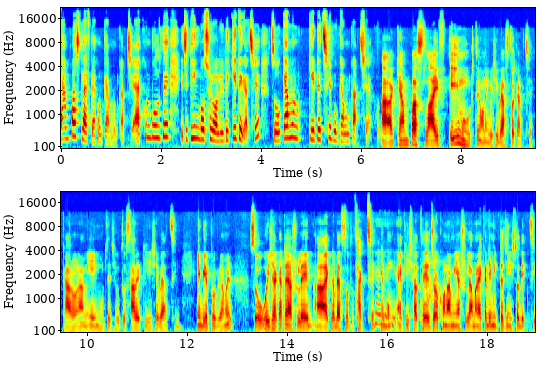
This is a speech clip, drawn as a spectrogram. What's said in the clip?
ক্যাম্পাস লাইফটা এখন কেমন কাটছে? এখন বলতে এই যে তিন বছর অলরেডি কেটে গেছে সো কেমন কেটেছে এবং কেমন কাটছে এখন? ক্যাম্পাস লাইফ এই মুহূর্তে অনেক বেশি ব্যস্ত কাটছে কারণ আমি এই মুহূর্তে যেহেতু সারেটি হিসেবে আছি এমবিএ প্রোগ্রামের সো ওই জায়গাটায় আসলে একটা ব্যস্ততা থাকছে এবং একই সাথে যখন আমি আসলে আমার একাডেমিকটা জিনিসটা দেখছি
